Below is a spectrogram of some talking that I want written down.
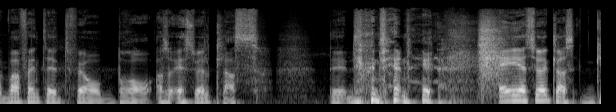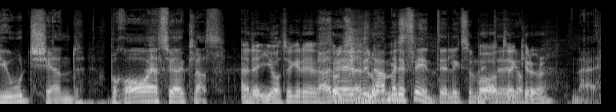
varför inte två bra, alltså SHL-klass? Det, den är, är SHL-klass godkänd, bra SHL-klass? Ja, det, jag tycker det är Ja, det, fullständigt är- ja, men det är logiskt. fint. Det är liksom Vad lite, tycker du då? Nej.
